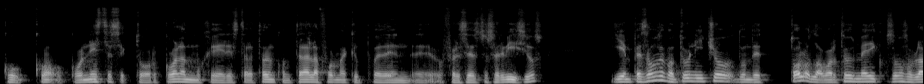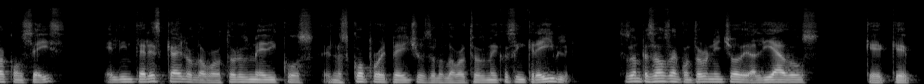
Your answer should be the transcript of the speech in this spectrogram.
con, este sector, con las mujeres, tratando de encontrar la forma que pueden eh, ofrecer estos servicios y empezamos a encontrar un nicho donde todos los laboratorios médicos, hemos hablado con seis, el interés que hay en los laboratorios médicos, en los corporate ventures de los laboratorios médicos es increíble. Entonces empezamos a encontrar un nicho de aliados que,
